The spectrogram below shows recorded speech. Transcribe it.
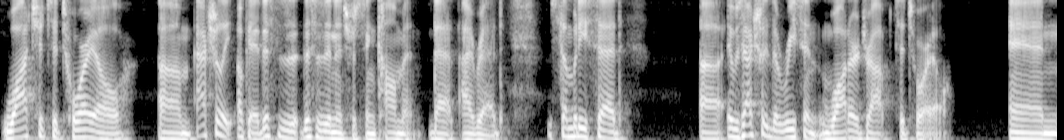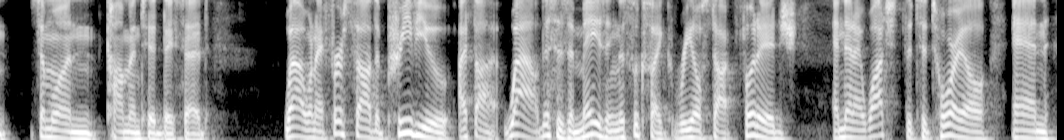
watch a tutorial. Um, actually okay this is this is an interesting comment that i read somebody said uh, it was actually the recent water drop tutorial, and someone commented. They said, "Wow, when I first saw the preview, I thought, wow, this is amazing. This looks like real stock footage." And then I watched the tutorial, and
